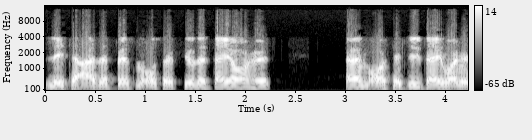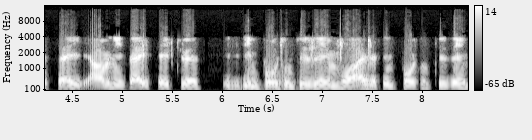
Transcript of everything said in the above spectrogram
let the other person also feel that they are hurt. Um, also, do they want to say how many they say to us? Is it important to them? Why is it important to them?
